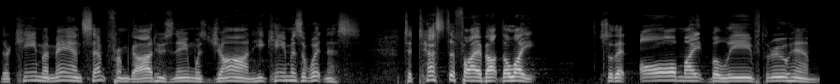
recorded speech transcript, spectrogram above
There came a man sent from God whose name was John. He came as a witness to testify about the light, so that all might believe through him.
